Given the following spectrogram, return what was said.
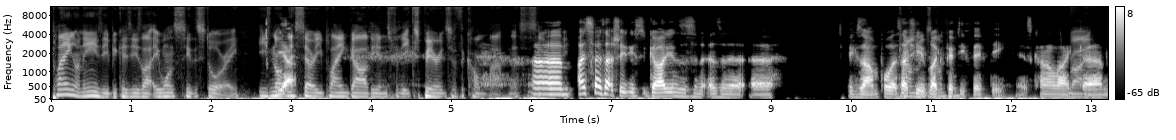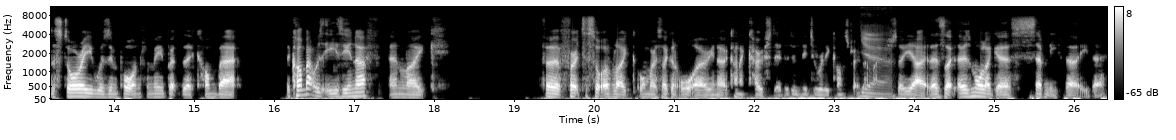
playing on easy because he's like he wants to see the story. He's not Yeah. necessarily playing Guardians for the experience of the combat necessarily. Um, I'd say it's actually Guardians as an as an uh, example. It's actually like example. 50-50. It's kind of like Right. um, the story was important for me, but the combat the combat was easy enough and like for for it to sort of like almost like an auto, you know, it kind of coasted. It didn't need to really concentrate that Yeah. much. So yeah, there's like there's more like a 70-30 there.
